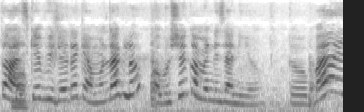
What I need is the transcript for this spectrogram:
তো আজকে ভিডিওটা কেমন লাগল? অবশ্যই কমেন্টে জানিও। তো বাই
